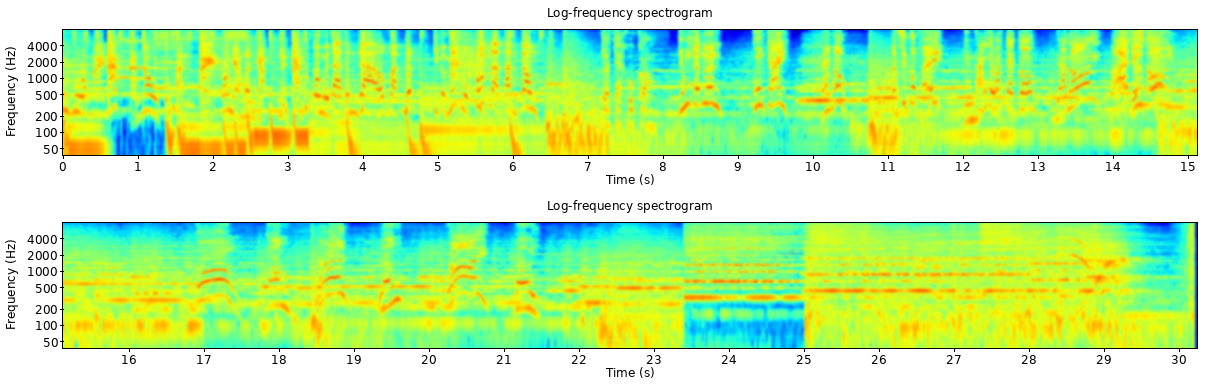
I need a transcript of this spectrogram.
Thiên vua mai đáp chạm đâu cũng thành bà Con nhà mình gặp nghịch cảnh. Con người ta sinh ra ở vạch đích Chỉ cần nhích một bước là thành công. Cho cha của con. Dũng cảm lên Con trai. Đàn ông Anh sẽ có thể. Nhìn thẳng vào mắt cha con Và nói Ba chữ thôi. Con. Con Lên Lớn. Rồi. Rồi.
